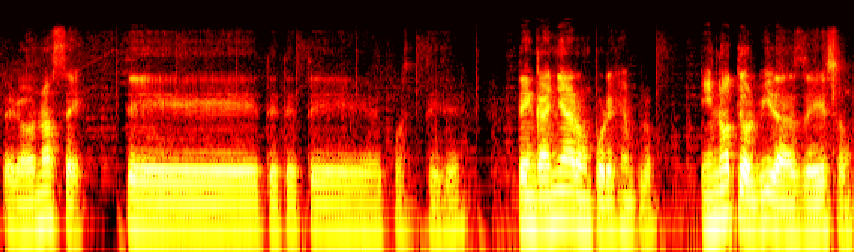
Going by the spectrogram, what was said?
pero no sé, te, te, te, te, pues, te, te engañaron, por ejemplo, y no te olvidas de eso,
